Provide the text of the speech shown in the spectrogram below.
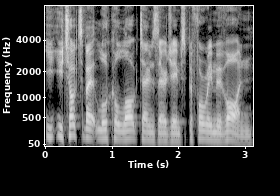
You, you talked about local lockdowns there, James. Before we move on,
